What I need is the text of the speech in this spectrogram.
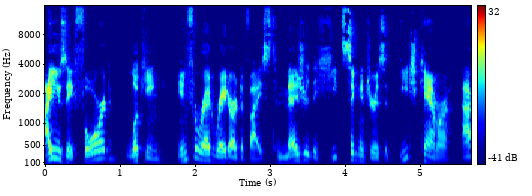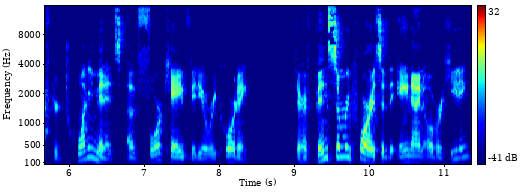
I use a forward looking infrared radar device to measure the heat signatures of each camera after 20 minutes of 4K video recording. There have been some reports of the A9 overheating,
